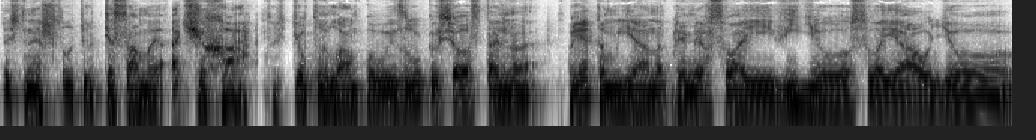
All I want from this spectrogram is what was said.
То есть, знаешь, что вот те самые АЧХ. То есть, теплый ламповый звук и все остальное. При этом я, например, свои видео, свои аудио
